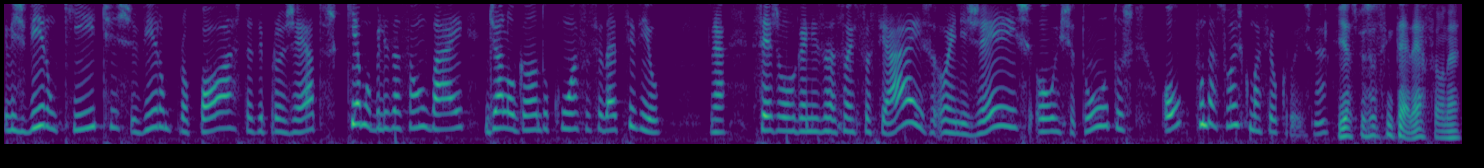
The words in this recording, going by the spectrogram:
eles viram kits, viram propostas e projetos que a mobilização vai dialogando com a sociedade civil né? sejam organizações sociais, ONGs, ou institutos, ou fundações como a Fiocruz. Né? E as pessoas se interessam, né?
